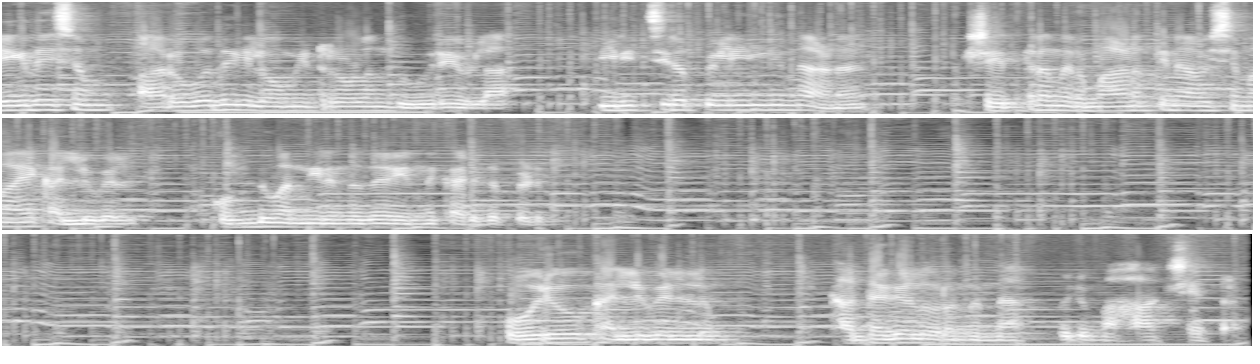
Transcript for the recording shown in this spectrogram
ഏകദേശം അറുപത് കിലോമീറ്ററോളം ദൂരെയുള്ള തിരുച്ചിറപ്പള്ളിയിൽ നിന്നാണ് ക്ഷേത്ര നിർമ്മാണത്തിനാവശ്യമായ കല്ലുകൾ കൊണ്ടുവന്നിരുന്നത് എന്ന് കരുതപ്പെടുന്നു. ഓരോ കല്ലുകളിലും കഥകൾ ഉറങ്ങുന്ന ഒരു മഹാക്ഷേത്രം.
